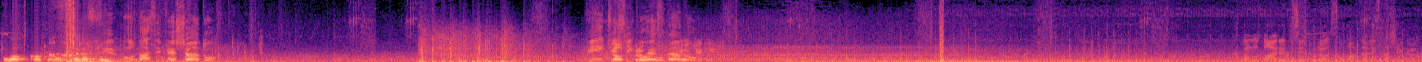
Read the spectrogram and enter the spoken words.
Pelas costas não pega O tudo. círculo tá se fechando. Não se 25 preocupe, restando. Estamos na área de segurança, a batalha está chegando.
